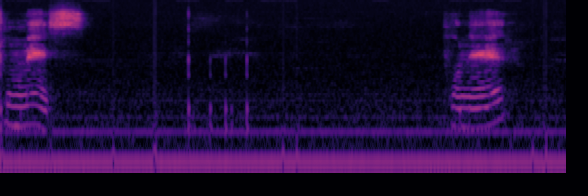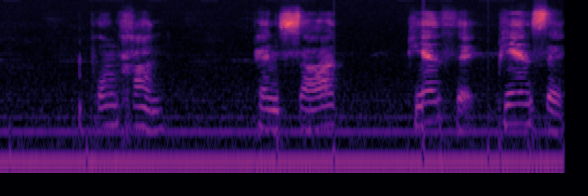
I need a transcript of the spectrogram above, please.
tumes. Poner, ponjan. Pensar, piense, piense.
